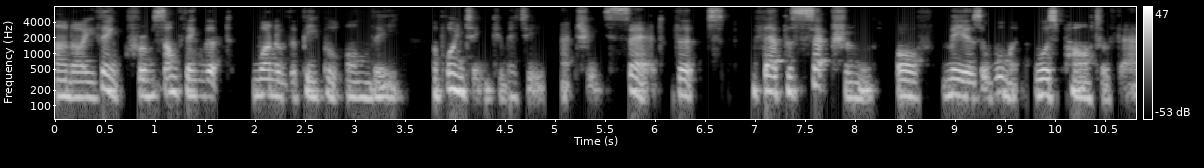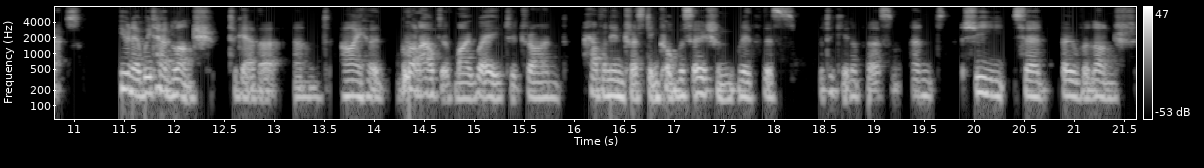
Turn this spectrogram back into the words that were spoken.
And I think from something that one of the people on the appointing committee actually said, that their perception of me as a woman was part of that. You know, we'd had lunch together, and I had gone out of my way to try and have an interesting conversation with this particular person. And she said over lunch,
